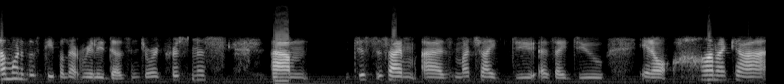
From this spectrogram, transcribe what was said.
I'm one of those people that really does enjoy Christmas. Um, just as I'm as much I do as I do, you know, Hanukkah,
